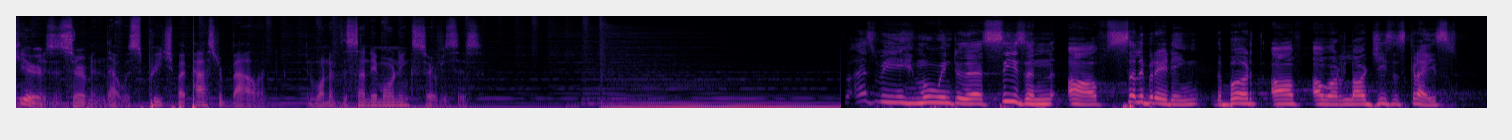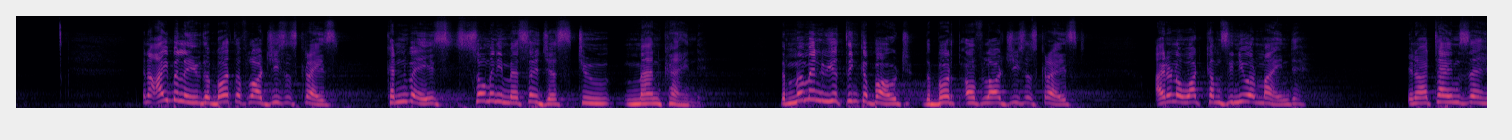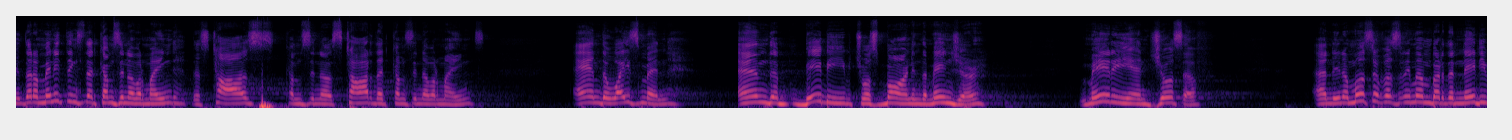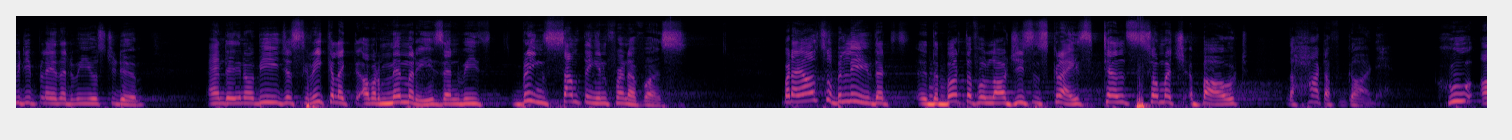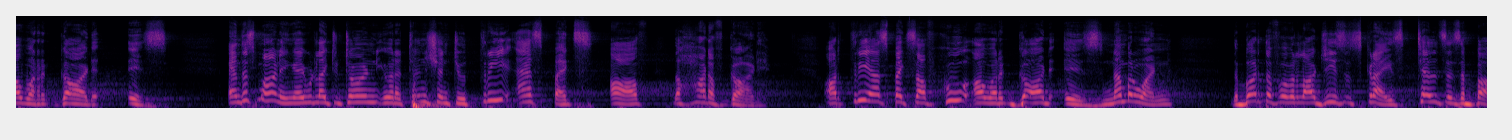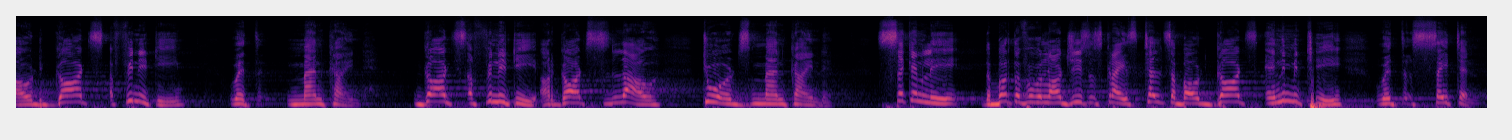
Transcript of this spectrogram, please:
Here is a sermon that was preached by Pastor Ballin in one of the Sunday morning services. So, as we move into the season of celebrating the birth of our Lord Jesus Christ, know, I believe the birth of Lord Jesus Christ conveys so many messages to mankind. The moment you think about the birth of Lord Jesus Christ, I don't know what comes in your mind. You know, at times uh, there are many things that comes in our mind. The stars comes in a star that comes in our minds, and the wise men, and the baby which was born in the manger, Mary and Joseph. And you know, most of us remember the nativity play that we used to do. And you know, we just recollect our memories and we bring something in front of us. But I also believe that the birth of our Lord Jesus Christ tells so much about the heart of God, who our God is. And this morning, I would like to turn your attention to three aspects of the heart of God, or three aspects of who our God is. Number one, the birth of our Lord Jesus Christ tells us about God's affinity with mankind. God's affinity or God's love towards mankind. Secondly, the birth of our Lord Jesus Christ tells about God's enmity with Satan.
